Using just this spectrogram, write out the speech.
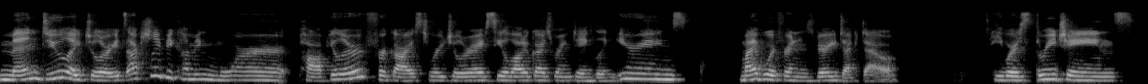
Men do like jewelry. It's actually becoming more popular for guys to wear jewelry. I see a lot of guys wearing dangling earrings. My boyfriend is very decked out. He wears three chains,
